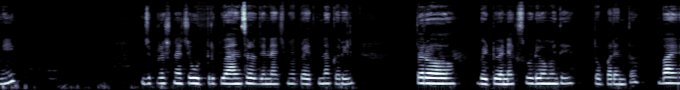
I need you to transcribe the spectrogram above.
मी म्हणजे प्रश्नाचे उत्तर किंवा आन्सर देण्याचे मी प्रयत्न करेल. तर भेटूया नेक्स्ट व्हिडिओमध्ये. तोपर्यंत बाय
